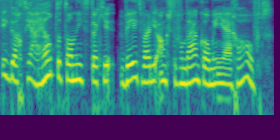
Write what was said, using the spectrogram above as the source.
ik dacht, ja, helpt het dan niet dat je weet waar die angsten vandaan komen in je eigen hoofd?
